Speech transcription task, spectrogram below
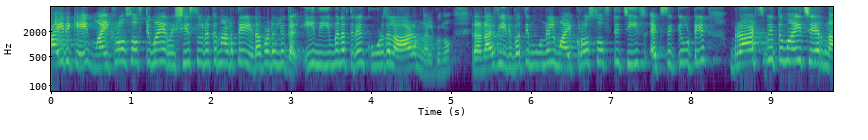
ആയിരിക്കെ മൈക്രോസോഫ്റ്റുമായി ഋഷി സുനക്ക് നടത്തിയ ഇടപെടലുകൾ ഈ നിയമനത്തിന് കൂടുതൽ ആഴം നൽകുന്നു. രണ്ടായിരത്തി ഇരുപത്തി മൂന്നിൽ മൈക്രോസോഫ്റ്റ് ചീഫ് എക്സിക്യൂട്ടീവ് ബ്രാഡ് സ്മിത്തുമായി ചേർന്ന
